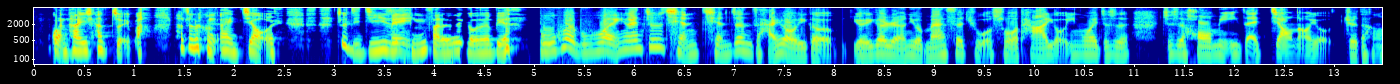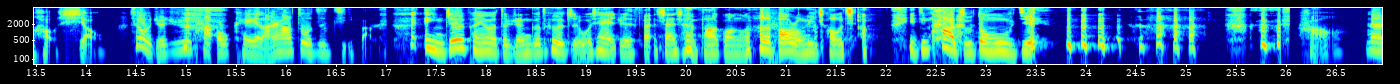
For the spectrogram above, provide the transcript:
管他一下嘴吧。他真的很爱叫哎，这几集一直频繁的在我那边。不会不会，因为就是前前阵子还有一个有一个人有 message 我说他有因为就是就是 homie 一直在叫，然后有觉得很好笑。所以我觉得就是他 OK 了，让他做自己吧。哎，你这位朋友的人格特质，我现在也觉得反闪闪发光哦。他的包容力超强，已经跨足动物界。好，那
